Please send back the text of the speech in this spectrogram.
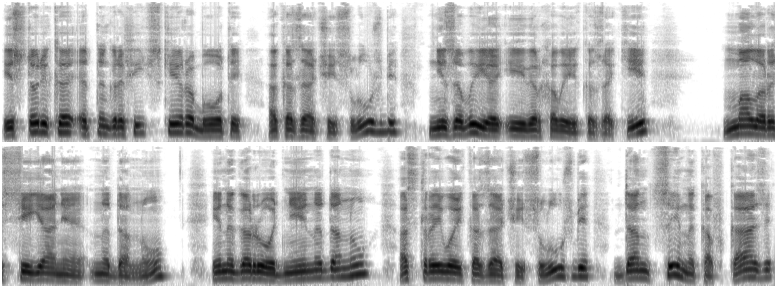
Историко-этнографические работы о казачьей службе, низовые и верховые казаки, малороссияне на Дону, иногородние на Дону, о строевой казачьей службе, донцы на Кавказе,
